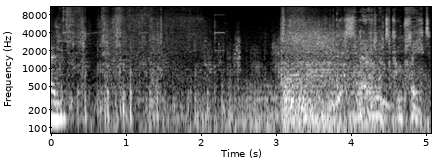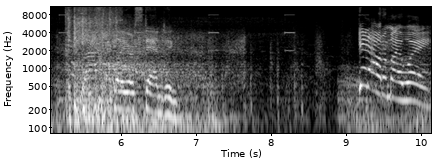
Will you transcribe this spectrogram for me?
Behind. Experiment complete. Last player standing. Get out of my way.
